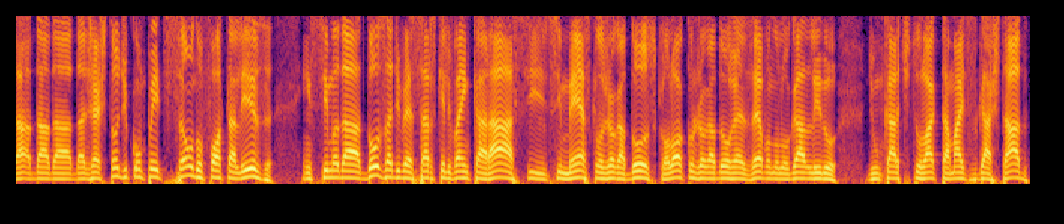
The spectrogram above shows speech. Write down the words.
da, da, da, gestão de competição do Fortaleza em cima da, dos adversários que ele vai encarar, se, se mescla jogadores, coloca um jogador reserva no lugar ali do, de um cara titular que está mais desgastado.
